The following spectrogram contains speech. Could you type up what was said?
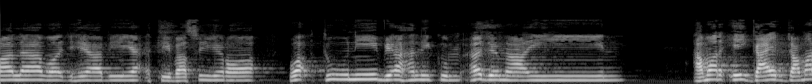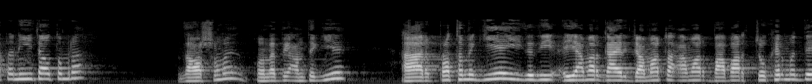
على وجه أبي يأتي بصيرا وأتوني بأهلكم أجمعين আমার এই গায়ের জামাটা নিয়ে যাও তোমরা। যাওয়ার সময় ওনাদের আনতে গিয়ে, আর প্রথমে গিয়েই যদি এই আমার গায়ের জামাটা আমার বাবার চোখের মধ্যে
